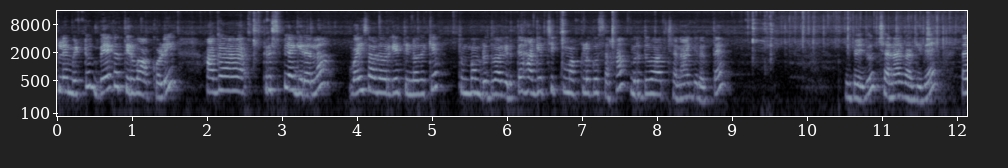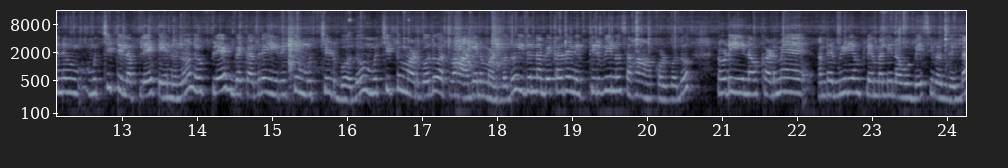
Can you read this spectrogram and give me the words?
ಫ್ಲೇಮ್ ಇಟ್ಟು ಬೇಗ ತಿರುವ ಹಾಕ್ಕೊಳ್ಳಿ ಆಗ ಕ್ರಿಸ್ಪಿಯಾಗಿರಲ್ಲ ವಯಸ್ಸಾದವ್ರಿಗೆ ತಿನ್ನೋದಕ್ಕೆ ತುಂಬ ಮೃದುವಾಗಿರುತ್ತೆ. ಹಾಗೆ ಚಿಕ್ಕ ಮಕ್ಳಿಗೂ ಸಹ ಮೃದುವಾಗಿ ಚೆನ್ನಾಗಿರುತ್ತೆ. ಈಗ ಇದು ಚೆನ್ನಾಗಾಗಿದೆ. ನಾನು ಮುಚ್ಚಿಟ್ಟಿಲ್ಲ ಪ್ಲೇಟ್ ಏನೂ ನೀವು ಪ್ಲೇಟ್ ಬೇಕಾದರೆ ಈ ರೀತಿ ಮುಚ್ಚಿಡ್ಬೋದು. ಮುಚ್ಚಿಟ್ಟು ಮಾಡ್ಬೋದು ಅಥವಾ ಹಾಗೇನೂ ಮಾಡ್ಬೋದು. ಇದನ್ನು ಬೇಕಾದರೆ ನೀವು ತಿರುವಿನೂ ಸಹ ಹಾಕ್ಕೊಳ್ಬೋದು ನೋಡಿ, ನಾವು ಕಡಿಮೆ ಅಂದರೆ ಮೀಡಿಯಮ್ ಫ್ಲೇಮಲ್ಲಿ ನಾವು ಬೇಯಿಸಿರೋದ್ರಿಂದ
